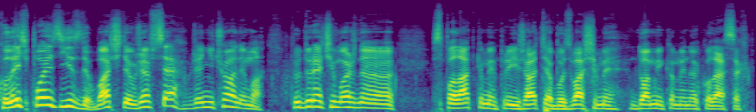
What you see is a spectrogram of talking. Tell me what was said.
Колись поїзд їздив, бачите, вже все, вже нічого нема. Тут, до речі, можна з палатками приїжджати або з вашими доміками на колесах.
